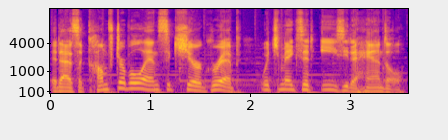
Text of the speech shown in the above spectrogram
It has a comfortable and secure grip, which makes it easy to handle.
